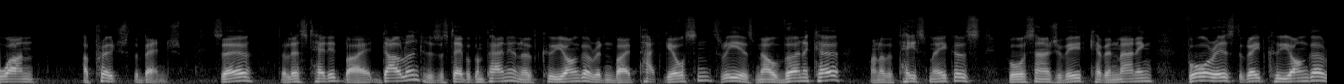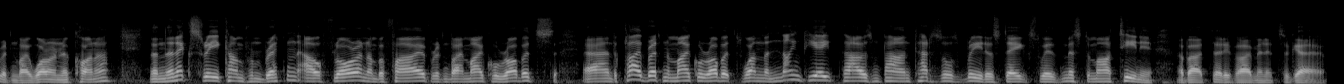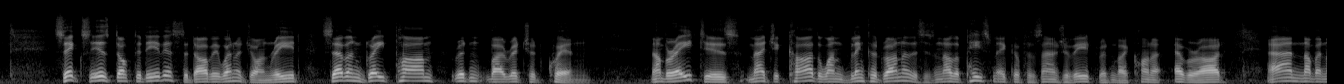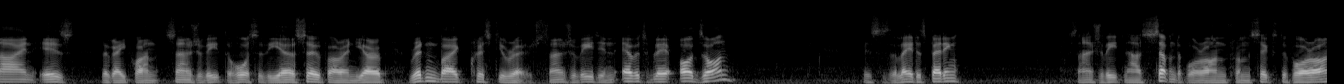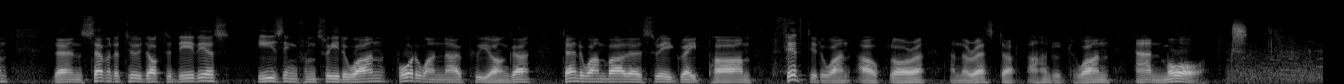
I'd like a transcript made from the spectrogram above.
one approached the bench. So the list headed by Dowland, who's a stable companion of Kooyonga, ridden by Pat Gilson. Three is Malvernico, one of the pacemakers for Saint-Jovite, Kevin Manning. Four is the great Kooyonga, ridden by Warren O'Connor. Then the next three come from Britain. Alflora, number five, ridden by Michael Roberts. And Clive Brittain and Michael Roberts won the £98,000 Tattersall's Breeder Stakes with Mr. Martini about 35 minutes ago. Six is Dr. Devious, the Derby winner, John Reid. Seven, Great Palm, ridden by Richard Quinn. Number eight is Magic Car, the one blinkered runner. This is another pacemaker for Saint-Jovite, ridden by Conor Everard. And number nine is the great one, Saint-Jovite, the horse of the year so far in Europe, ridden by Christy Roche. Saint-Jovite inevitably odds on. This is the latest betting. Saint-Jovite now 7 to 4 on from 6 to 4 on. Then 7 to 2, Dr. Devious easing from 3 to 1, 4 to 1 now Kooyonga, 10 to 1 by those three Great Palm, 50 to 1 Alflora, and the rest are 100 to 1 and more.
